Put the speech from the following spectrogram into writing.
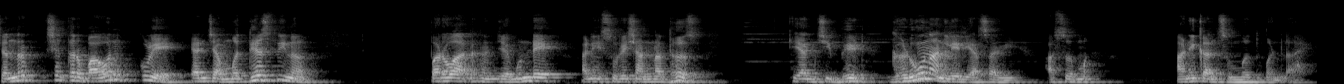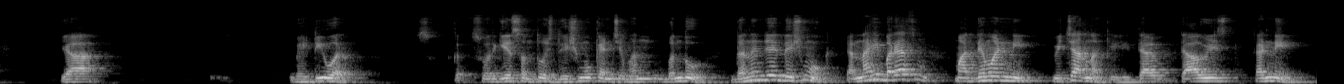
चंद्रशेखर बावनकुळे यांच्या मध्यस्थीनं परवा धनंजय मुंडे आणि सुरेश अण्णा धस यांची भेट घडवून आणलेली असावी असं म अनेकांचं मत बनलं आहे. या भेटीवर स्वर्गीय संतोष देशमुख यांचे भन बंधू धनंजय देशमुख यांनाही बऱ्याच माध्यमांनी विचारणा केली. त्या त्यावेळेस त्यांनी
